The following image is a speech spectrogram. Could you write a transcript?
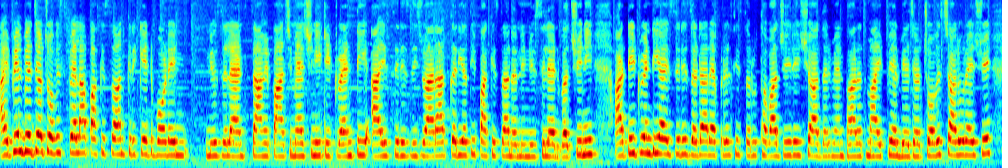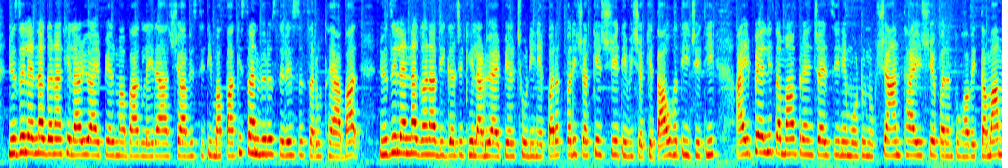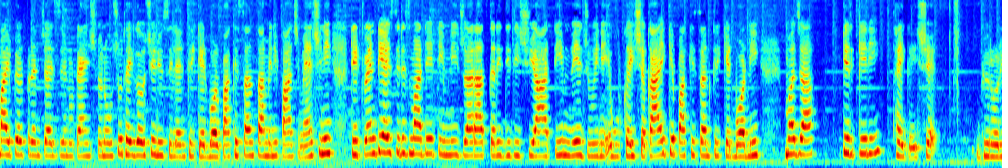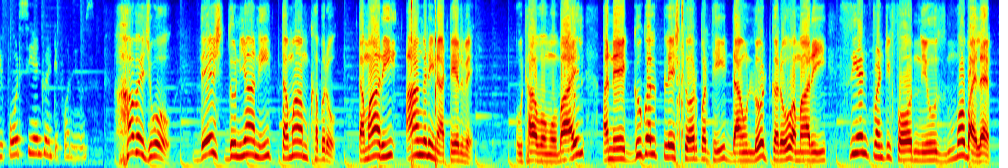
IPL બે હજાર ચોવીસ પહેલા પાકિસ્તાન ક્રિકેટ બોર્ડે ન્યૂઝીલેન્ડ સામે પાંચ મેચની ટી ટ્વેન્ટી આઈ સિરીઝની જાહેરાત કરી હતી. પાકિસ્તાન અને ન્યૂઝીલેન્ડ વચ્ચેની આ ટી ટ્વેન્ટી આઈ સિરીઝ અઢાર એપ્રિલથી શરૂ થવા જઈ રહી છે. આ દરમિયાન ભારતમાં આઈપીએલ બે હજાર ચોવીસ ચાલુ રહેશે. ન્યૂઝીલેન્ડના ઘણા ખેલાડીઓ આઈપીએલમાં ભાગ લઈ રહ્યા છે. આવી સ્થિતિમાં પાકિસ્તાન વિરુદ્ધ સિરીઝ શરૂ થયા બાદ ન્યૂઝીલેન્ડના ઘણા દિગ્ગજ ખેલાડીઓ આઈપીએલ છોડીને પરત ફરી શકે છે તેવી શક્યતાઓ હતી, જેથી આઈપીએલની તમામ ફ્રેન્ચાઇઝીને મોટું નુકસાન થાય છે. પરંતુ હવે તમામ આઈપીએલ ફ્રેન્ચાઇઝીનું ટેન્શન ઓછું થઈ ગયું છે. ન્યૂઝીલેન્ડ ક્રિકેટ બોર્ડ પાકિસ્તાન સામેની પાંચ મેચની ટી ટ્વેન્ટી આઈ સિરીઝ માટે ટીમની જાહેરાત કરી દીધી છે. આ ટીમને જોઈને એવું કહી શકાય કે પાકિસ્તાન ક્રિકેટ બોર્ડની મજા કિરકિરી થઈ ગઈ છે. Bureau report CN twenty four news. હવે જુઓ, દેશ દુનિયાની તમામ ખબરો તમારી આંગળીના ટેરવે. ઉઠાવો મોબાઈલ અને ગૂગલ પ્લે સ્ટોર પરથી ડાઉનલોડ કરો અમારી CN twenty four news mobile app.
